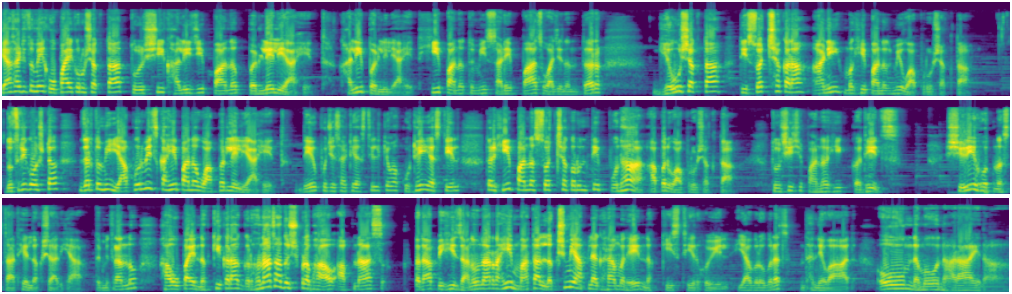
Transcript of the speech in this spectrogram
यासाठी तुम्ही एक उपाय करू शकता. तुळशी खाली जी पानं पडलेली आहेत खाली पडलेली आहेत ही पानं तुम्ही साडेपाच वाजेनंतर घेऊ शकता. ती स्वच्छ करा आणि मग ही पानं तुम्ही वापरू शकता. दुसरी गोष्ट जर तुम्ही यापूर्वीच काही पानं वापरलेली आहेत देवपूजेसाठी असतील किंवा कुठेही असतील तर ही पानं स्वच्छ करून ती पुन्हा आपण वापरू शकता. तुळशीची पानं ही कधीच शिळी होत नसतात हे लक्षात घ्या. तर मित्रांनो हा उपाय नक्की करा. ग्रहणाचा दुष्प्रभाव आपणास कदापिही जाणवणार नाही. माता लक्ष्मी आपल्या घरामध्ये नक्की स्थिर होईल. याबरोबरच धन्यवाद. ओम नमो नारायणा.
